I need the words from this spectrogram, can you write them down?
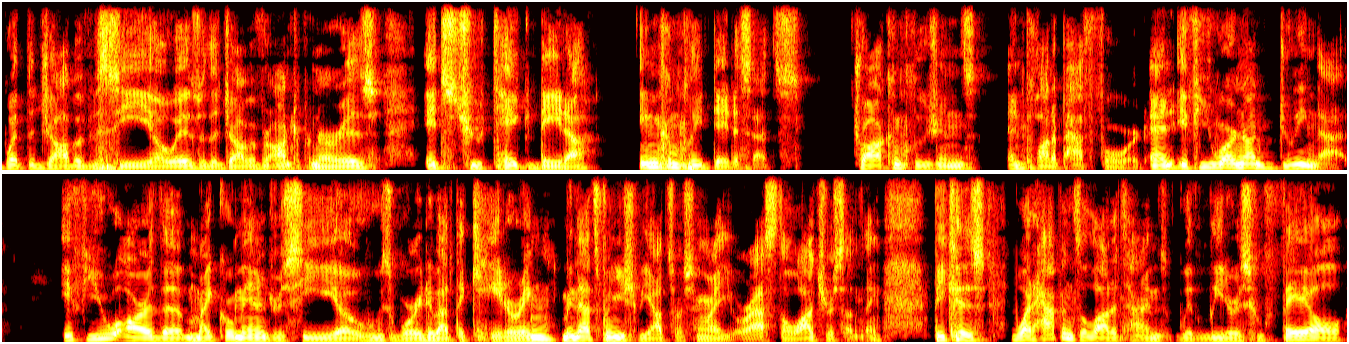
what the job of a CEO is or the job of an entrepreneur is, it's to take data, incomplete data sets, draw conclusions, and plot a path forward. And if you are not doing that, if you are the micromanager CEO who's worried about the catering, I mean, that's when you should be outsourcing, right? Or ask the watch or something. Because what happens a lot of times with leaders who fail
